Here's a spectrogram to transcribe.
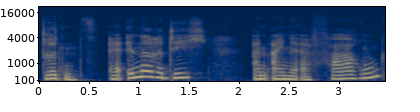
Drittens, erinnere dich an eine Erfahrung,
